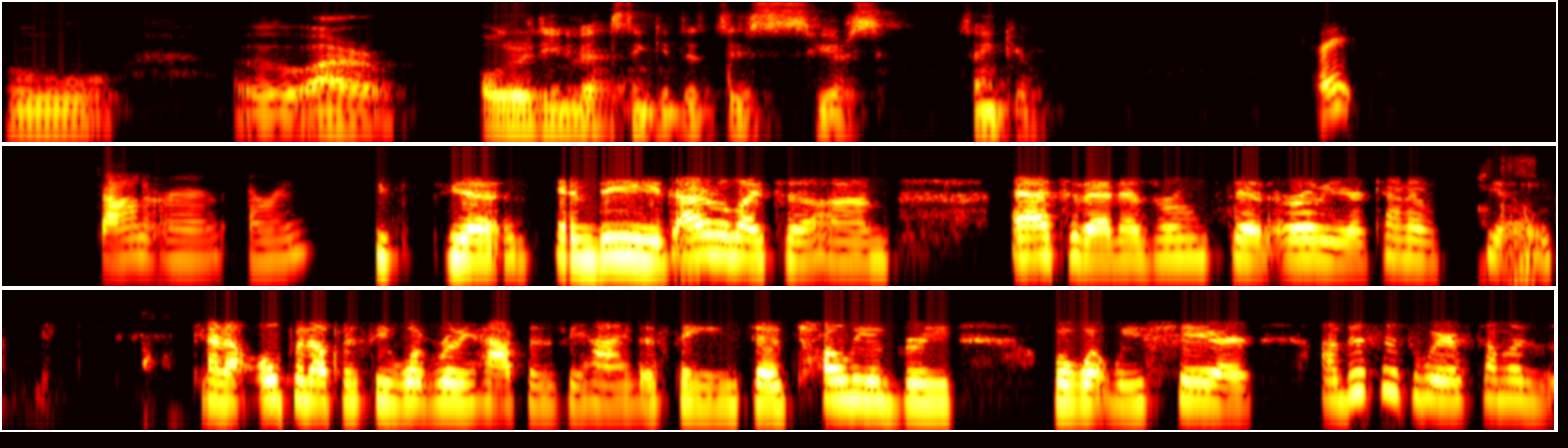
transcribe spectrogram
who uh, are already investing in these spheres. Thank you. Great. Don or Arun? Yes, indeed. I would like to um, add to that, as Arun said earlier, kind of, you know, kind of open up and see what really happens behind the scenes. So totally agree with what we shared. Uh, this is where some of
